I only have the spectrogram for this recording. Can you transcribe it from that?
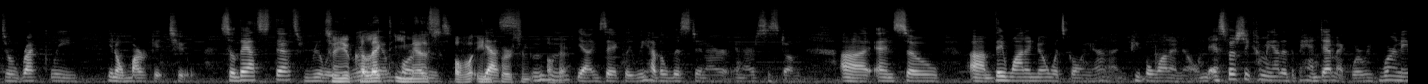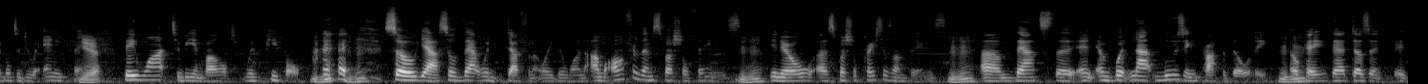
directly, you know, market to. So that's that's really So you really collect important. emails of in Yes, person. mhm, Okay. Yeah, exactly. We have a list in our in our system, uh, and so um, they want to know what's going on. People want to know, and especially coming out of the pandemic where we weren't able to do anything. Yeah. They want to be involved with people. Mhm, mhm. So yeah, so that would definitely be one. Um, offer them special things. Mhm. You know, uh, special prices on things. Mhm. Um, that's the and, and but not losing profitability. Mhm. Okay, that doesn't. It,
